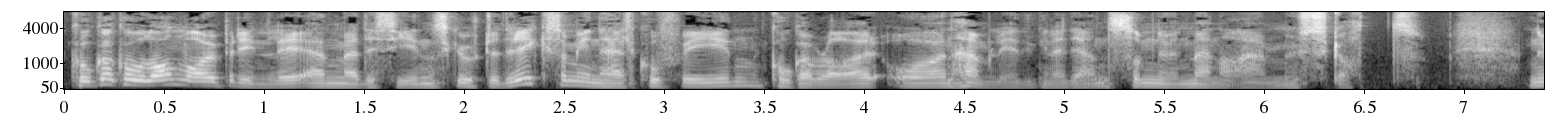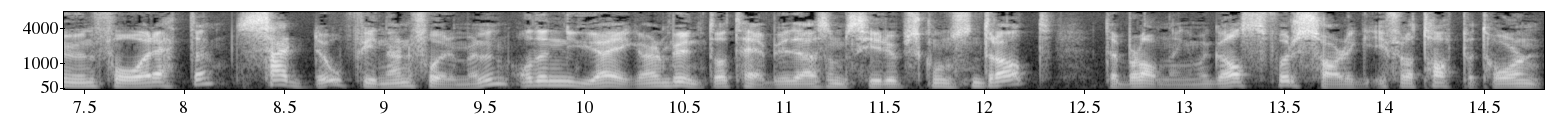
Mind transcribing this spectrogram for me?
Coca-Colaen var opprinnelig en medisinsk urtedrikk som inneholdt koffein, kokablader og en hemmelig ingrediens som noen mener er muskat. Noen få år etter særde oppfinneren formelen, og den nye eieren begynte å tilby det som sirupskonsentrat til blanding med gass for salg ifra tappetårn.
